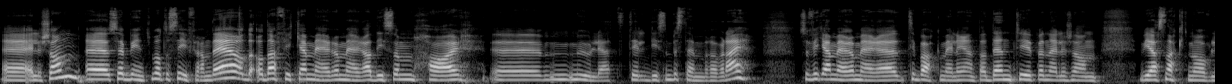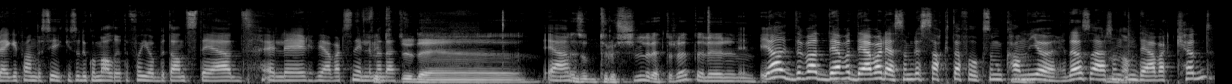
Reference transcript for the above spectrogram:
eller sånn. Eh, så jeg begynte på å si frem det, og da, og da fikk jeg mer og mer av de som har eh, mulighet til De som bestemmer over deg. Så fikk jeg mer og mer tilbakemeldinger enten av den typen, eller sånn Vi har snakket med overlege på andre sykehus, og du kommer aldri til å få jobb et annet sted. Eller vi har vært snille med Fikk du det Ja. En sånn trussel, rett og slett? Eller Ja, det var det, var, det var det som ble sagt av folk som kan gjøre det. Så er det sånn om det har vært kødd,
